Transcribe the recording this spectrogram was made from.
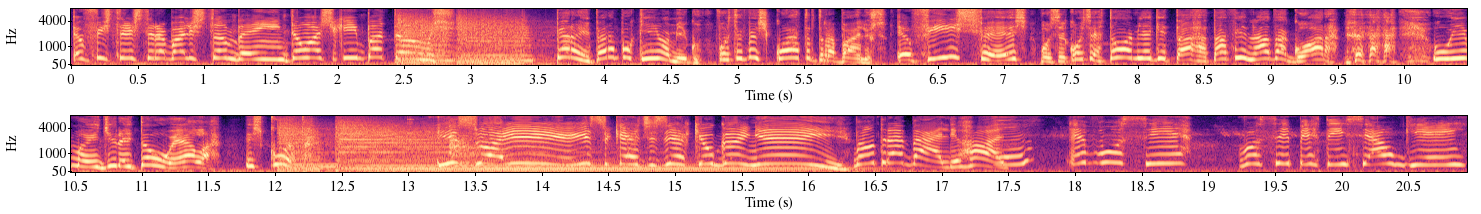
Eu fiz três trabalhos também, então acho que empatamos. Peraí, pera um pouquinho, amigo. Você fez quatro trabalhos. Eu fiz? Fez. Você consertou a minha guitarra. Tá afinada agora. o imã endireitou ela. Escuta. Isso aí! Isso quer dizer que eu ganhei! Bom trabalho, Rod. É você. Você pertence a alguém.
